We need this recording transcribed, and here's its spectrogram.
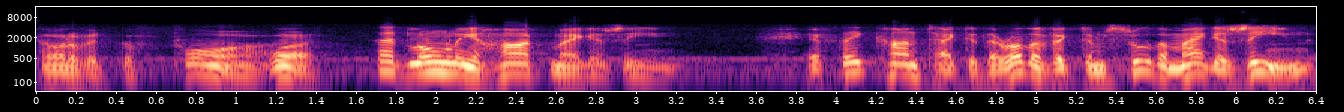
thought of it before? What? That Lonely Heart magazine. If they contacted their other victims through the magazine.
